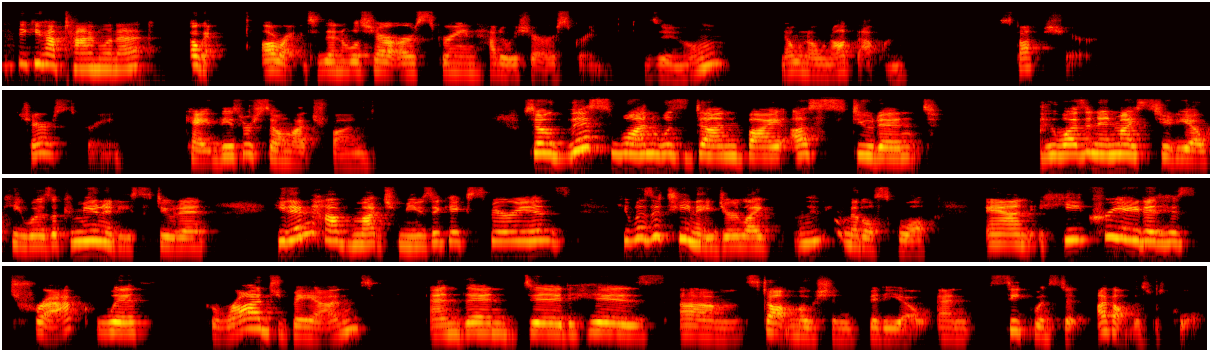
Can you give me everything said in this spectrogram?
I think you have time, Lynette. Okay, all right, then we'll share our screen. How do we share our screen? Zoom? No, no, not that one. Stop share. Share screen. Okay, these were so much fun. So this one was done by a student who wasn't in my studio. He was a community student. He didn't have much music experience. He was a teenager, like I think middle school. And he created his track with GarageBand and then did his um, stop motion video and sequenced it. I thought this was cool.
